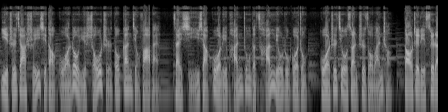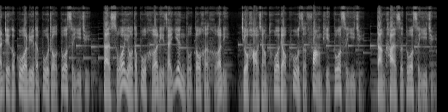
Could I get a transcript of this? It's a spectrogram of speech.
一直加水洗到果肉与手指都干净发白，再洗一下过滤盘中的残留入锅中，果汁就算制作完成。到这里，虽然这个过滤的步骤多此一举，但所有的不合理在印度都很合理，就好像脱掉裤子放屁多此一举，但看似多此一举，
